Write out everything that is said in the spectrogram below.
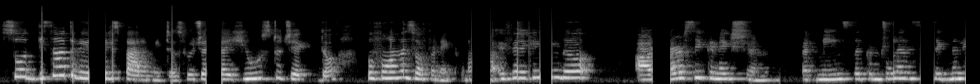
So these are the various parameters which are used to check the performance of a network. Now, if you're checking the RRC connection, that means the control and signaling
